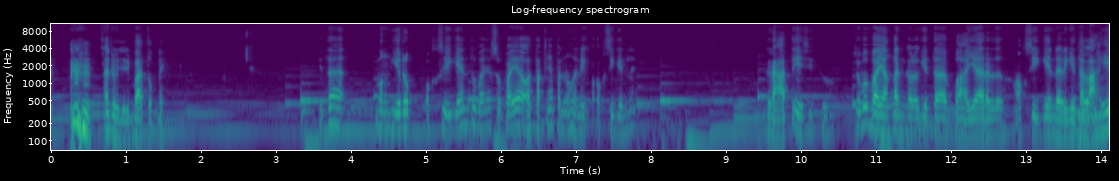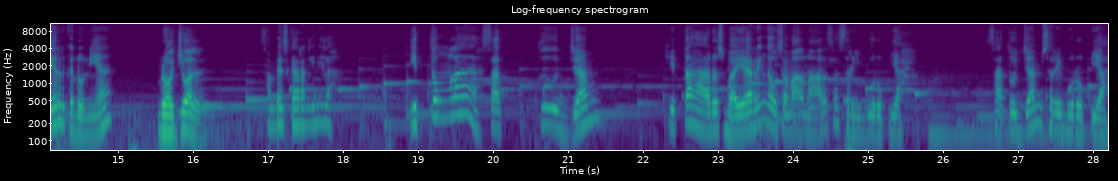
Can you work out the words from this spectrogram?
Aduh, jadi batuk deh. Kita menghirup oksigen tuh banyak supaya otaknya penuh oksigen lagi. Gratis itu. Coba bayangkan kalau kita bayar tuh oksigen dari kita lahir ke dunia brojol sampai sekarang inilah. Hitunglah satu jam kita harus bayarin nggak usah mahal-mahal lah seribu rupiah. Satu jam seribu rupiah.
